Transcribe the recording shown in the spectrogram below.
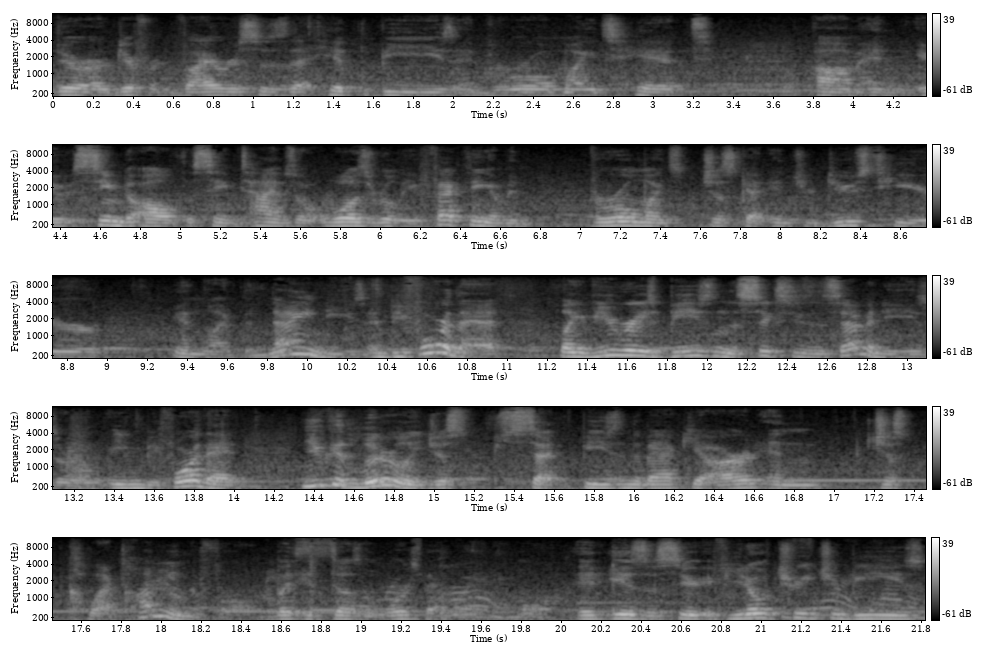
there are different viruses that hit the bees and varroa mites hit, um, and it seemed all at the same time, so it was really affecting them. And varroa mites just got introduced here in like the 90s, and before that, like if you raised bees in the 60s and 70s, or even before that, you could literally just set bees in the backyard and just collect honey in the fall. But it doesn't work that way anymore. It is a serious. If you don't treat your bees,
